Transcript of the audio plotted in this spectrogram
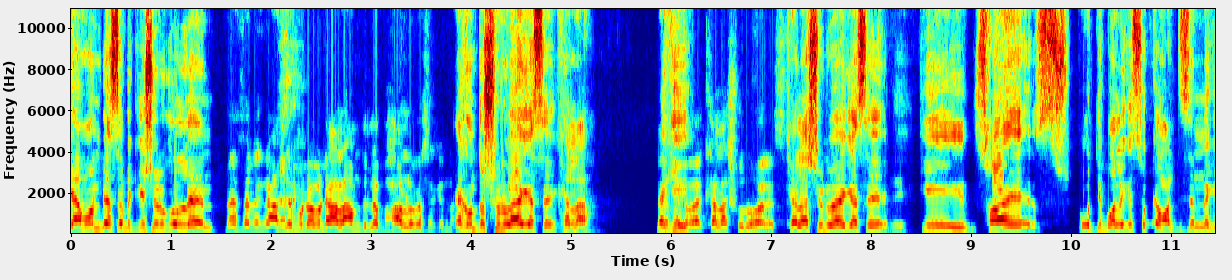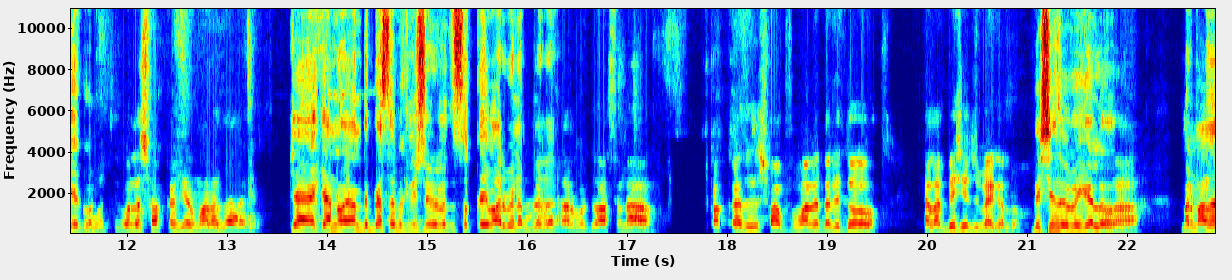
কেমন বেচা বিক্রি শুরু করলেন? বেচা বিক্রি আছে মোটামুটি আলহামদুলিল্লাহ ভালো বেচা কেনা। এখন তো শুরু হয়ে গেছে খেলা নাকি? খেলা শুরু হয়ে গেছে। খেলা শুরু হয়ে গেছে। কি ছয় প্রতি বলে কি চক্কা মারতেছেন নাকি এখন? প্রতি বলে ছক্কা কি আর মারা যায়? কেন? বেচা বিক্রি শুরু হলে তো মারবেন আপনারা। তার মধ্যে আছে না যদি সব মারে তাহলে তো খেলা বেশি জমে গেল। বেশি জমি গেল? হ্যাঁ। মানে মাঝে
